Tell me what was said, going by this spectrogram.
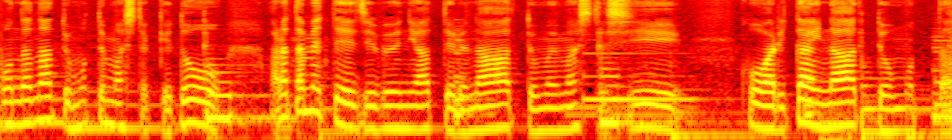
凡だなって思ってましたけど改めて自分に合ってるなって思いましたしこうありたいなって思ったっ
